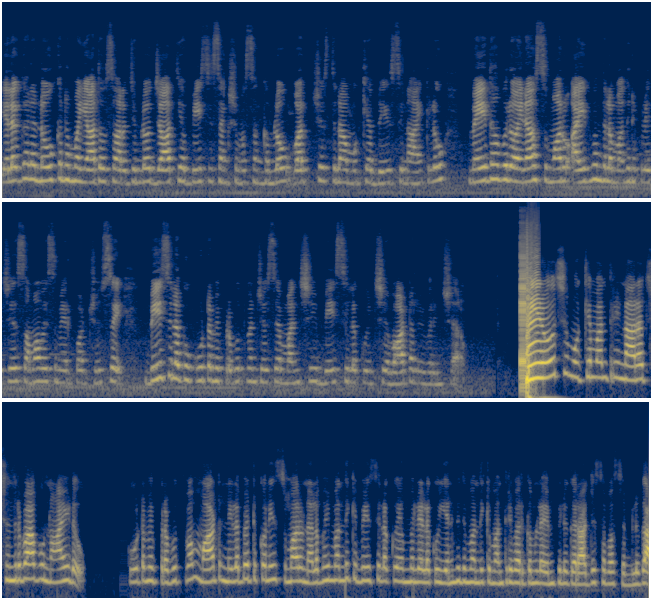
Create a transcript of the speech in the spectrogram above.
ఎలగల నూకనమ్మ యాదవ్ సారథ్యంలో జాతీయ బీసీ సంక్షేమ సంఘంలో వర్క్ చేస్తున్న ముఖ్య బీసీ నాయకులు మేధావులు అయిన సుమారు ఐదు వందల మందిని పిలిచే సమావేశం ఏర్పాటు చేసి బీసీలకు కూటమి ప్రభుత్వం చేసే మంచి బీసీలకు ఇచ్చే వాటాలు వివరించారు. ఈ రోజు ముఖ్యమంత్రి నారా చంద్రబాబు నాయుడు కూటమి ప్రభుత్వం మాట నిలబెట్టుకుని సుమారు నలభై మందికి బీసీలకు ఎమ్మెల్యేలకు ఎనిమిది మందికి మంత్రివర్గంలో ఎంపీలుగా రాజ్యసభ సభ్యులుగా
